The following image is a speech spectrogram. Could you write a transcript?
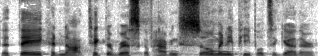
that they could not take the risk of having so many people together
